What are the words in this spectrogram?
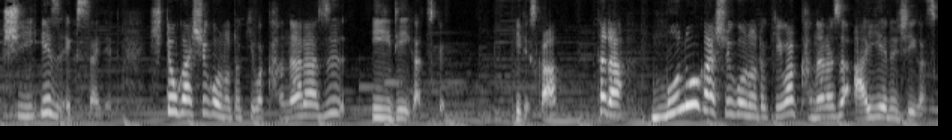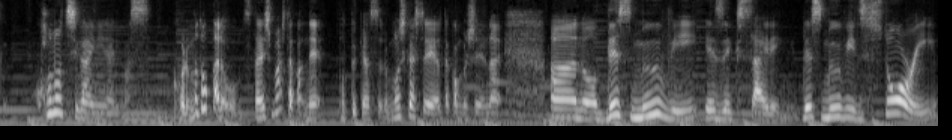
She is excited. 人が主語の時は必ず ed がつく。いいですか？ただ、物が主語の時は必ず ing がつく。この違いになります。これもどっかでお伝えしましたかね？ポッドキャストでもしかしたらやったかもしれない。あの、This movie is exciting. This movie's story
